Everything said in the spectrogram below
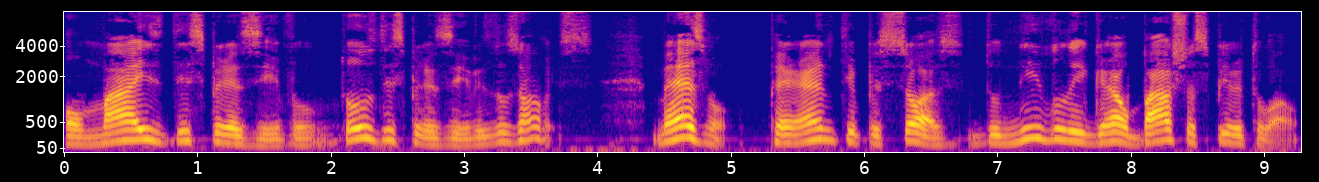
o mais desprezível dos desprezíveis dos homens. Mesmo perante pessoas do nível e grau baixo espiritual,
